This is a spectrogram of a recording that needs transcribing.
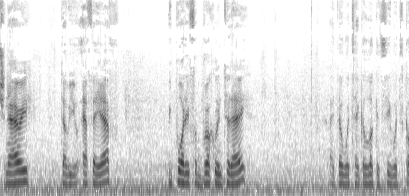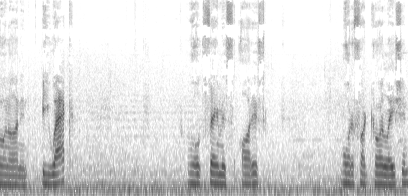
Gennari, WFAF, reporting from Brooklyn today. I thought we'd take a look and see what's going on in BWAC, world famous artist, waterfront coalition.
